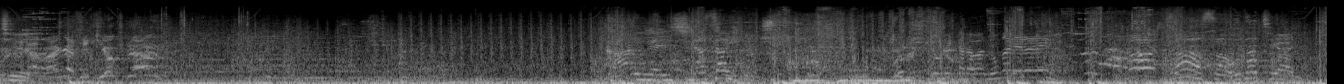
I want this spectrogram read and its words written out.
が敵を食らうしなさい人目からは逃れられんさあさあお立ち会い。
